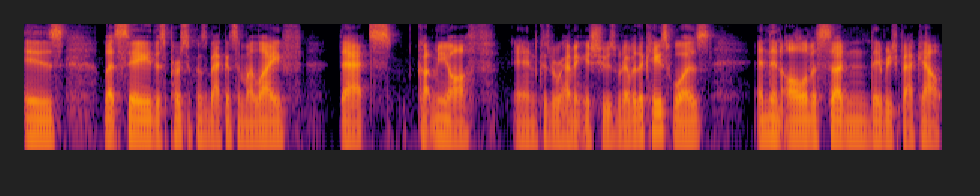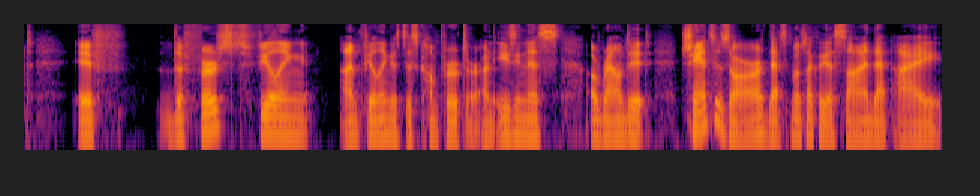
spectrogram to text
is let's say this person comes back into my life that cut me off and because we were having issues, whatever the case was, and then all of a sudden they reach back out. If the first feeling I'm feeling is discomfort or uneasiness around it, chances are that's most likely a sign that I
